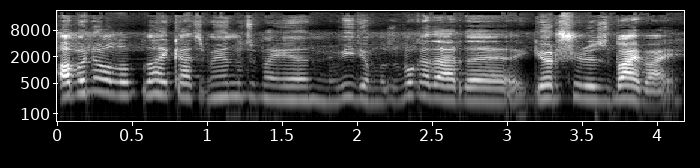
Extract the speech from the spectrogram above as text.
Abone olup like atmayı unutmayın. Videomuz bu kadardı. Görüşürüz. Bay bay.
